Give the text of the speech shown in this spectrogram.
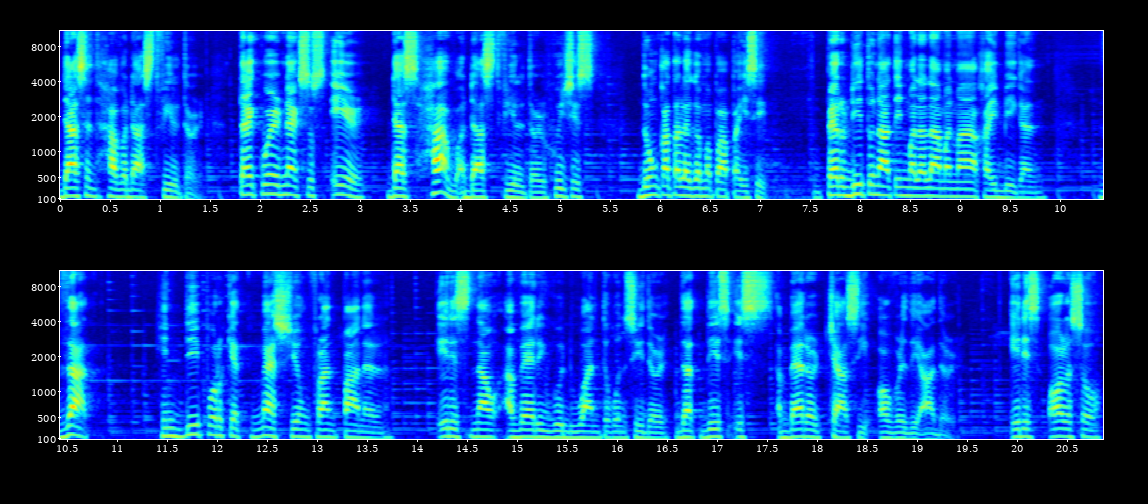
doesn't have a dust filter. TechWear Nexus Air does have a dust filter which is doon ka talaga mapapaisip. Pero dito natin malalaman mga kaibigan that hindi porket mesh yung front panel it is now a very good one to consider that this is a better chassis over the other. It is also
